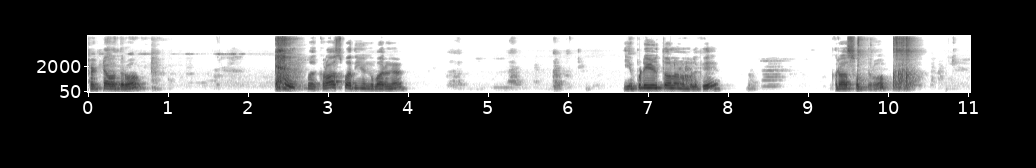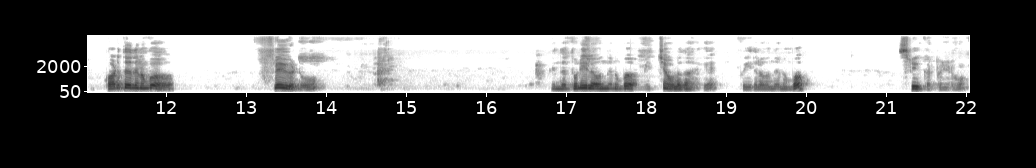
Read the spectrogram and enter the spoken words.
கரெக்டாக வந்துடும் இப்போ கிராஸ் பார்த்தீங்க இங்கே பாருங்க. எப்படி இழுத்தாலும் நம்மளுக்கு கிராஸ் வந்துடும் அடுத்தது நம்ம ஸ்லீவ் வெட்டுவோம். இந்த துணியில் வந்து நம்ம மிச்சம் இவ்வளோதான் இருக்குது இப்போ இதில் வந்து நம்ம ஸ்லீவ் கட் பண்ணிவிடுவோம்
